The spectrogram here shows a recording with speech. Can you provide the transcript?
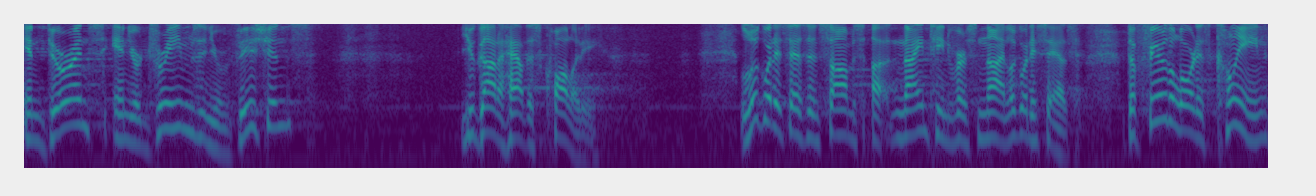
endurance in your dreams and your visions. You got to have this quality. Look what it says in Psalms uh, 19, verse 9. Look what it says. The fear of the Lord is clean,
